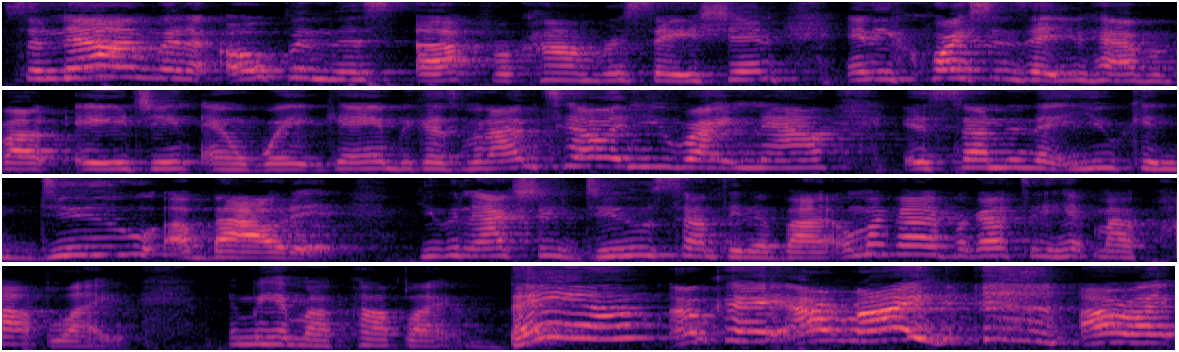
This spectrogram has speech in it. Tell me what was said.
So now I'm going to open this up for conversation. Any questions that you have about aging and weight gain? Because what I'm telling you right now is something that you can do about it. You can actually do something about it. Oh my God, I forgot to hit my pop light. Let me hit my pop light. Bam! Okay, all right. All right.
